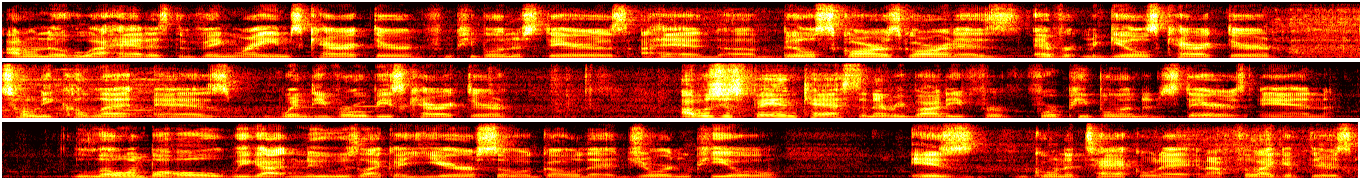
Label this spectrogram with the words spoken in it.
I don't know who I had as the Ving Rhames character from People Under Stairs. I had uh, Bill Skarsgård as Everett McGill's character, Toni Collette as Wendy Robie's character. I was just fan casting everybody for for People Under the Stairs, and lo and behold, we got news like a year or so ago that Jordan Peele is going to tackle that. And I feel like if there's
